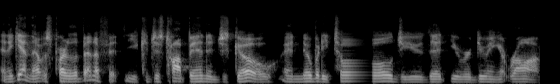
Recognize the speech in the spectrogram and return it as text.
And again, that was part of the benefit. You could just hop in and just go, and nobody told you that you were doing it wrong.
